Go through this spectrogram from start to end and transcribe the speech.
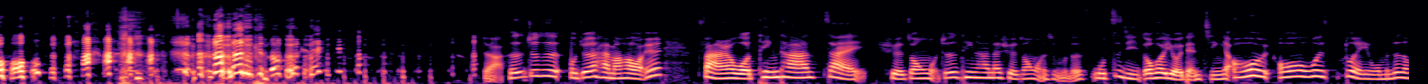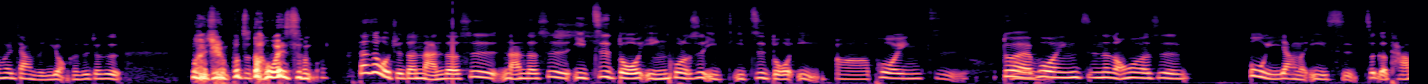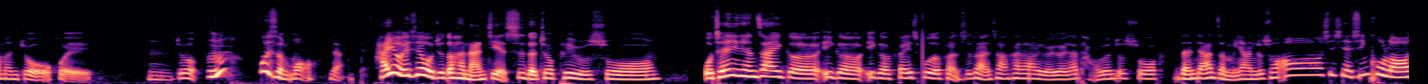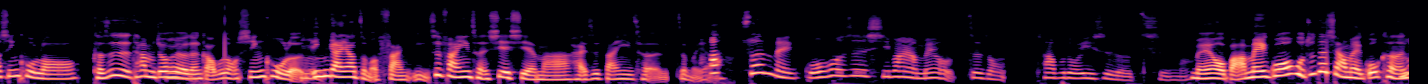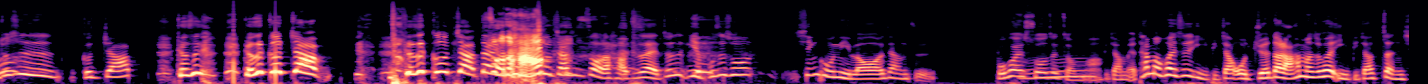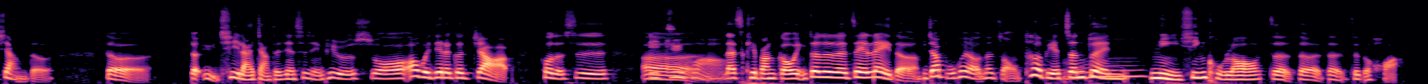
对啊，可是就是我觉得还蛮好玩，因为反而我听他在学中文，就是听他在学中文什么的，我自己都会有一点惊讶哦哦，为对我们真的会这样子用，可是就是 完全不知道为什么。但是我觉得难的是难的是一字多音，或者是一一字多义啊、呃，破音字，对，嗯、破音字那种，或者是不一样的意思，这个他们就会嗯，就嗯。为什么这样？还有一些我觉得很难解释的，就譬如说，我前几天在一个一个一个 Facebook 的粉丝团上看到有一个人在讨论，就说人家怎么样，就说哦，谢谢，辛苦喽，辛苦喽。可是他们就会有人搞不懂，嗯、辛苦了应该要怎么翻译？是翻译成谢谢吗？还是翻译成怎么样？啊，所以美国或者是西班牙没有这种差不多意思的词吗？没有吧？美国我就在想，美国可能就是 good job，嗯、可是可是 good job。可是 good job 做得好，good job 是做得好之类，就是也不是说辛苦你喽这样子，不会说这种吗？比较没有，他们会是以比较，我觉得啦，他们是会以比较正向的的的语气来讲这件事情，譬如说哦，we did a good job，或者是呃一句话，let's keep on going，对对对，这一类的比较不会有那种特别针对你辛苦喽的的的这个话。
